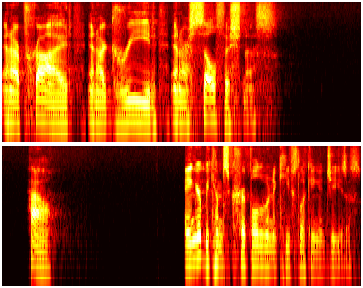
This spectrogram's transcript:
and our pride and our greed and our selfishness. How? Anger becomes crippled when it keeps looking at Jesus.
